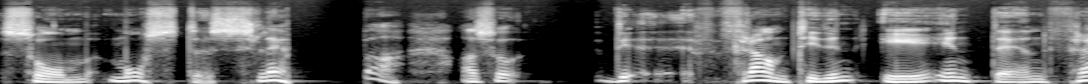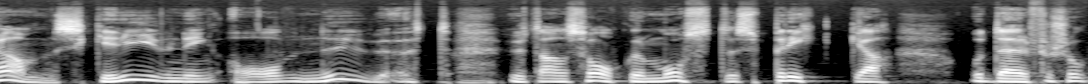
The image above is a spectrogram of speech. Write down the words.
som måste släppa. Alltså det, framtiden är inte en framskrivning av nuet utan saker måste spricka och därför så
